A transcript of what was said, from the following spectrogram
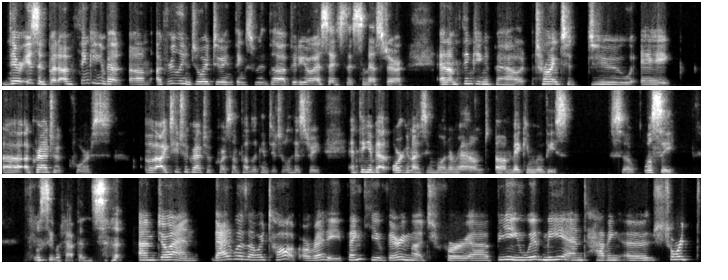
There isn't, but I'm thinking about. Um, I've really enjoyed doing things with uh, video essays this semester, and I'm thinking about trying to do a uh, a graduate course. I teach a graduate course on public and digital history, and thinking about organizing one around um, making movies. So we'll see. We'll see what happens. um, Joan, that was our talk already. Thank you very much for uh, being with me and having a short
